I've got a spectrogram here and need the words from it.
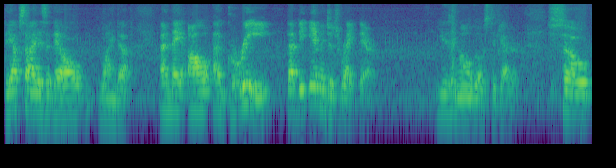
the upside is that they all lined up. And they all agree that the image is right there, using all those together. So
